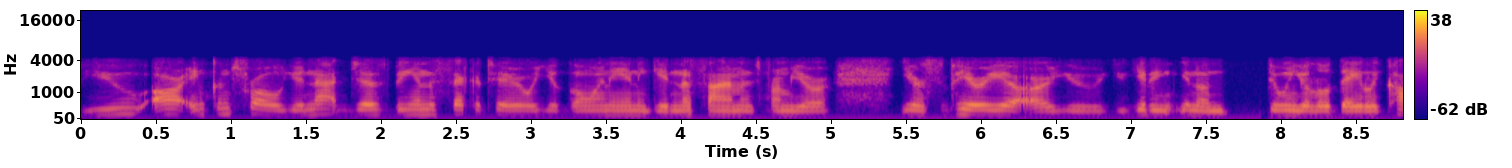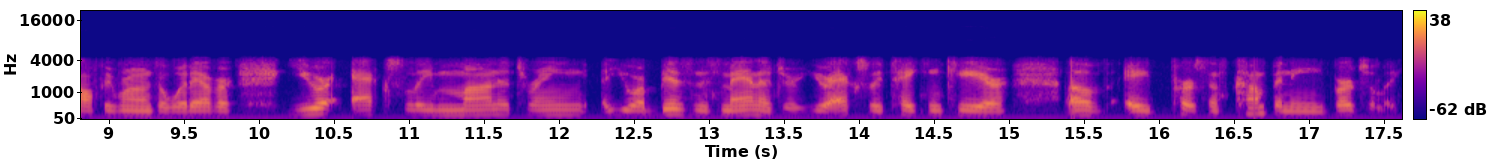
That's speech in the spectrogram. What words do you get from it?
You are in control. You're not just being the secretary or you're going in and getting assignments from your your superior or you you getting you know doing your little daily coffee runs or whatever. You're actually monitoring your business manager. You're actually taking care of a person's company virtually.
